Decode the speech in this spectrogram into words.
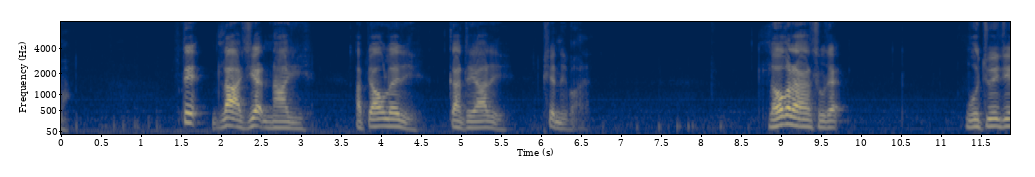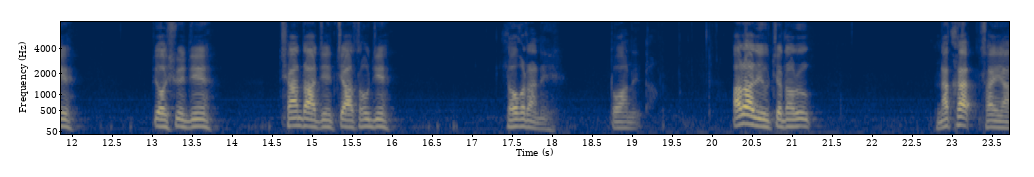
မှာတစ်လရက်နာရီအပြောင်းလဲတွေကံတရားတွေဖြစ်နေပါတယ်လောကရန်ဆိုတဲ့ငိုကြွေးခြင်းပျော်ရွှင်ခြင်းချမ်းသာခြင်းကြာဆုံးခြင်းလောကရန်တွေ တွားနေတာအဲ့ဒါတွေကိုကျွန်တော်တို့နက္ခတ်ဆိုင်ရာ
